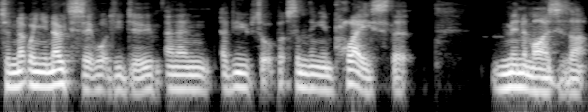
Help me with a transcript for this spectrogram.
to know, when you notice it what do you do? And then have you sort of put something in place that minimizes that?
